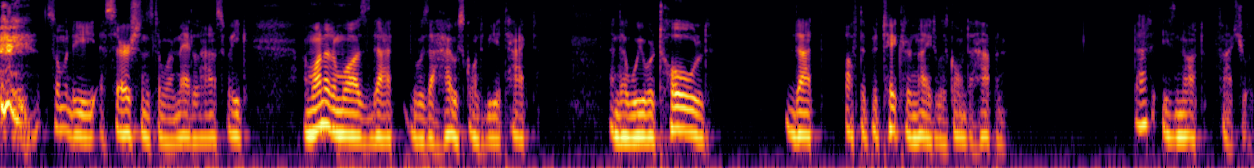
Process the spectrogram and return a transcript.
some of the assertions that were made last week, and one of them was that there was a house going to be attacked, and that we were told that of the particular night it was going to happen. That is not factual.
